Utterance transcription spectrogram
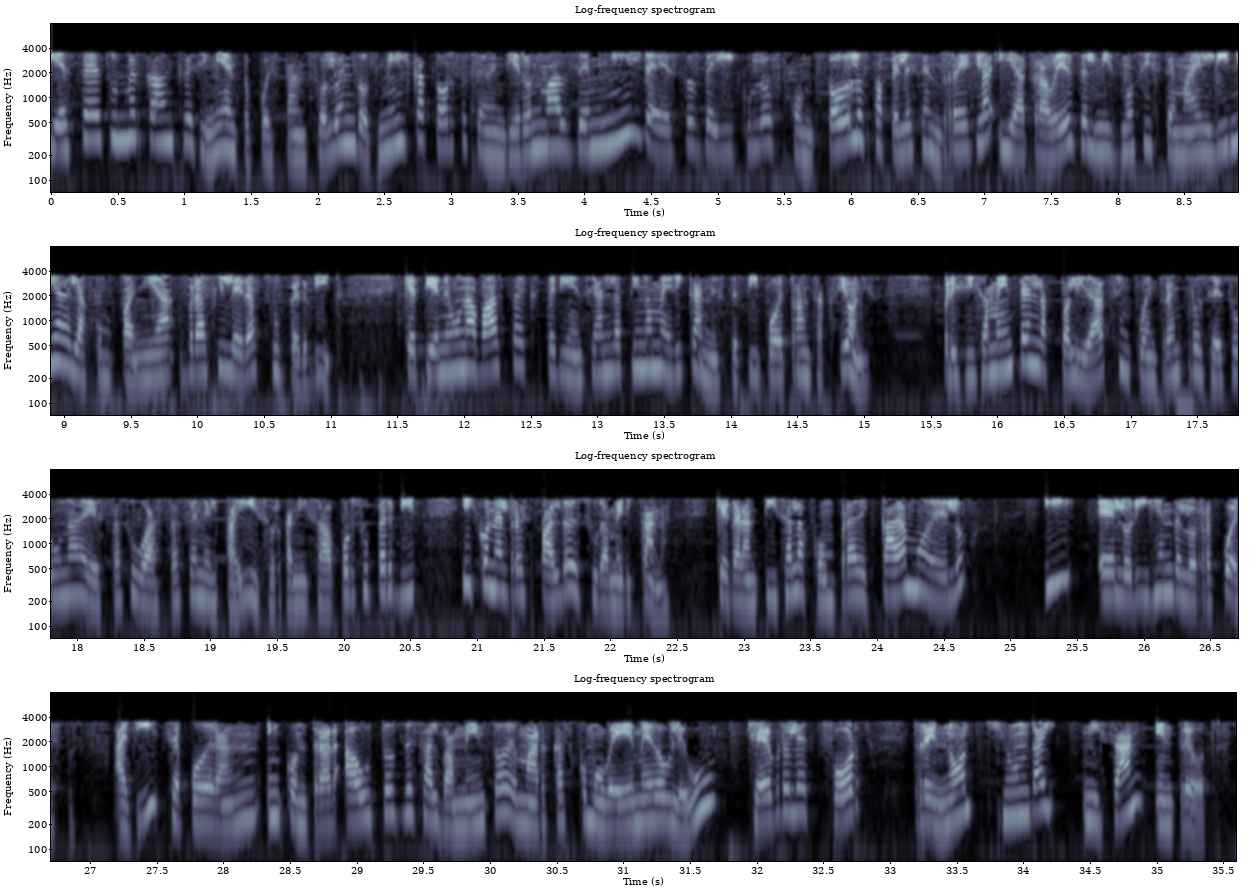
y este es un mercado en crecimiento, pues tan solo en 2014 se vendieron más de mil de estos vehículos con todos los papeles en regla y a través del mismo sistema en línea de la compañía brasilera Superbit, que tiene una vasta experiencia en Latinoamérica en este tipo de transacciones. Precisamente en la actualidad se encuentra en proceso una de estas subastas en el país, organizada por Superbit y con el respaldo de Suramericana, que garantiza la compra de cada modelo y el origen de los repuestos. Allí se podrán encontrar autos de salvamento de marcas como BMW, Chevrolet, Ford, Renault, Hyundai, Nissan, entre otras.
